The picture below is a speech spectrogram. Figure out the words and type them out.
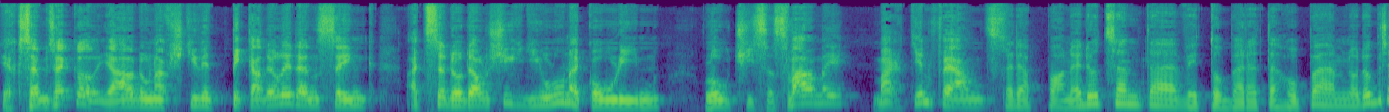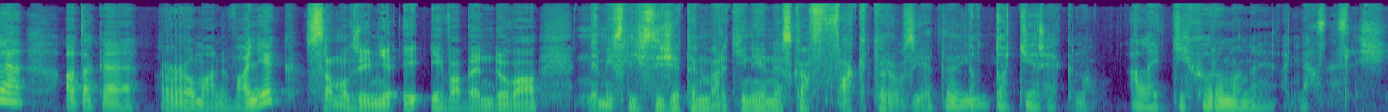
Jak jsem řekl, já jdu navštívit Piccadilly Dancing, ať se do dalších dílů nekoulím. Loučí se s vámi Martin Franz. Teda pane docente, vy to berete hopem, no dobře. A také Roman Vaněk? Samozřejmě i Iva Bendová. Nemyslíš si, že ten Martin je dneska fakt rozjetý? No to ti řeknu. Ale ticho, Romané, ať nás neslyší.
